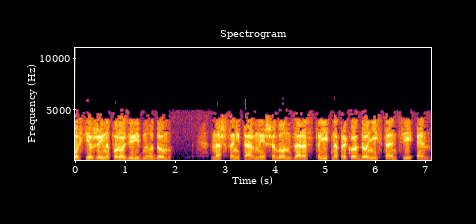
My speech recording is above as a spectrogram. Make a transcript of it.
Ось я вже й на порозі рідного дому. Наш санітарний ешелон зараз стоїть на прикордонній станції Н.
